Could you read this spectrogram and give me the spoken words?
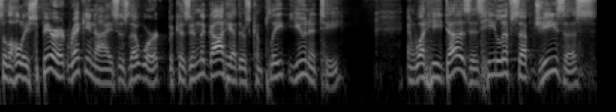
So the Holy Spirit recognizes their work because in the Godhead there's complete unity. And what he does is he lifts up Jesus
